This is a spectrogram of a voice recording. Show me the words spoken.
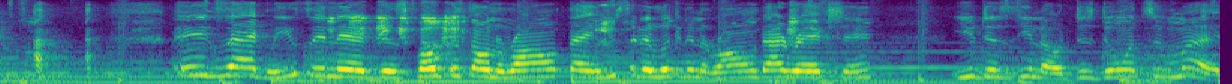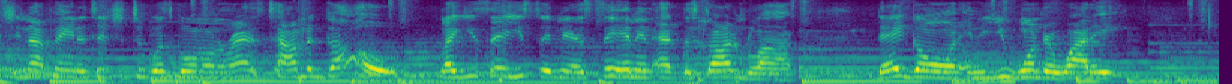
Exactly. You sitting there just focused on the wrong thing. You sitting there looking in the wrong direction you just you know just doing too much you're not paying attention to what's going on around it's time to go like you said you sitting there standing at the starting block they going and you wonder why they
